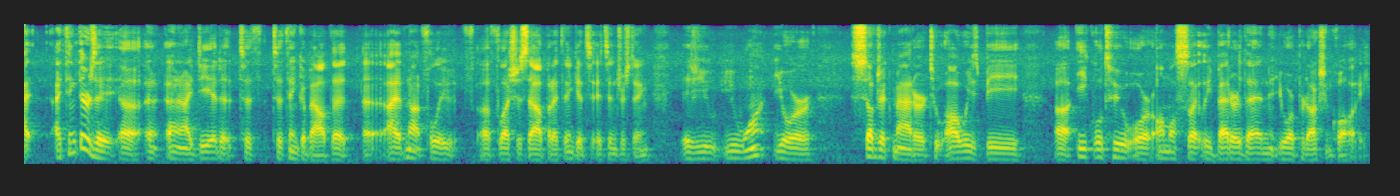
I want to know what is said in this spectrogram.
I, I think there's a, uh, an idea to, to, to think about that uh, I have not fully uh, fleshed this out, but I think it's it's interesting. Is you you want your subject matter to always be uh, equal to or almost slightly better than your production quality.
